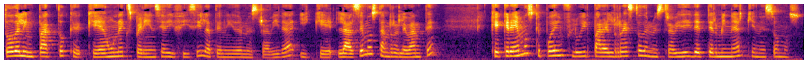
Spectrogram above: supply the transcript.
Todo el impacto que, que una experiencia difícil ha tenido en nuestra vida y que la hacemos tan relevante que creemos que puede influir para el resto de nuestra vida y determinar quiénes somos.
